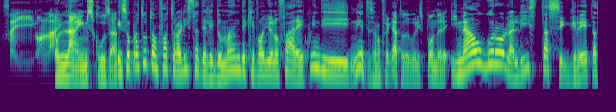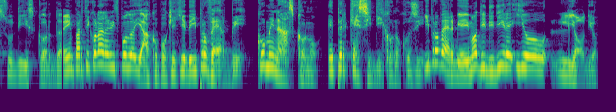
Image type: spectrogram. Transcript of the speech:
sei online. Online, scusa. E soprattutto hanno fatto la lista delle domande che vogliono fare e quindi niente, sono fregato, devo rispondere. Inauguro la lista segreta su Discord e in particolare rispondo a Jacopo che chiede i proverbi. Come nascono e perché si dicono così? I proverbi e i modi di dire io li odio.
